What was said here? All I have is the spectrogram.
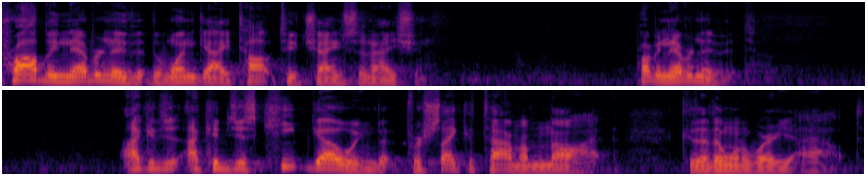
probably never knew that the one guy he talked to changed the nation. Probably never knew it. I could just, I could just keep going, but for sake of time, I'm not because I don't want to wear you out.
